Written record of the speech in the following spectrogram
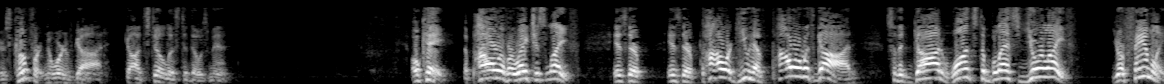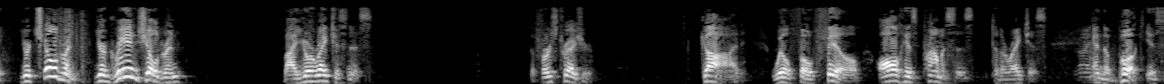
there's comfort in the Word of God. God still listed those men. Okay, the power of a righteous life. Is there, is there power? Do you have power with God so that God wants to bless your life, your family, your children, your grandchildren by your righteousness? The first treasure. God will fulfill all His promises to the righteous. Right. And the book is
